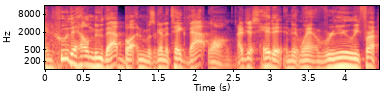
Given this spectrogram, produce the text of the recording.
And who the hell knew that button was going to take that long? I just hit it and it went really far.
